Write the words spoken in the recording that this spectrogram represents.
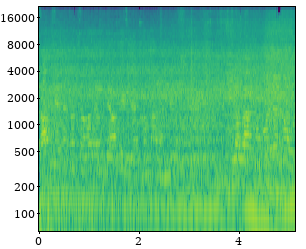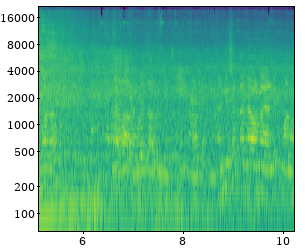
ప్రార్థన చేసినటువంటి సహోదరులు గారికి వందనాలండి ఇలా ప్రార్థన భోజనాలు మాకు కూడా ఇలా ప్రార్థన భోజనాలు ఓకే. అన్ని సిద్ధంగా ఉన్నాయండి. మనం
